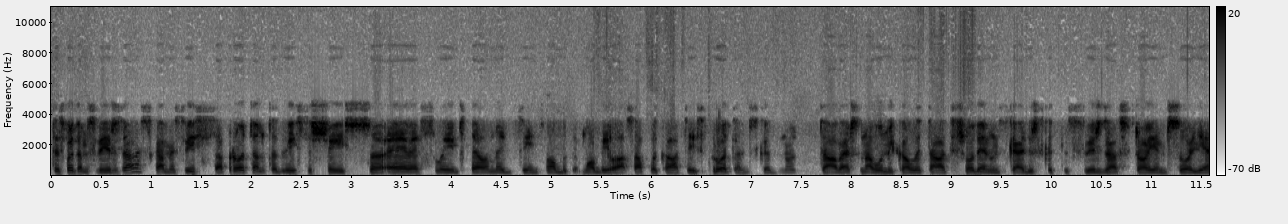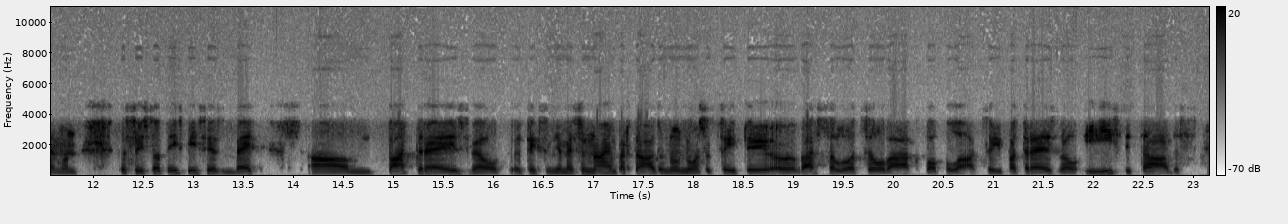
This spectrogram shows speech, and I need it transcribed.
tas, protams, virzās, kā mēs visi saprotam, tad visas šīs e-veselības, telemedicīnas, mobilās aplikācijas, protams, ka nu, tā vairs nav unikalitāte šodien, un skaidrs, ka tas virzās strojiem soļiem, un tas viss attīstīsies. Bet, Um, patreiz, vēl, teiksim, ja mēs runājam par tādu nu, nosacīti veselo cilvēku populāciju, patreiz vēl īsti tādas uh,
